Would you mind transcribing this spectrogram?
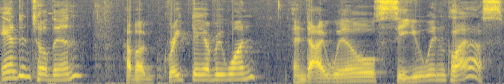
And until then, have a great day everyone, and I will see you in class.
